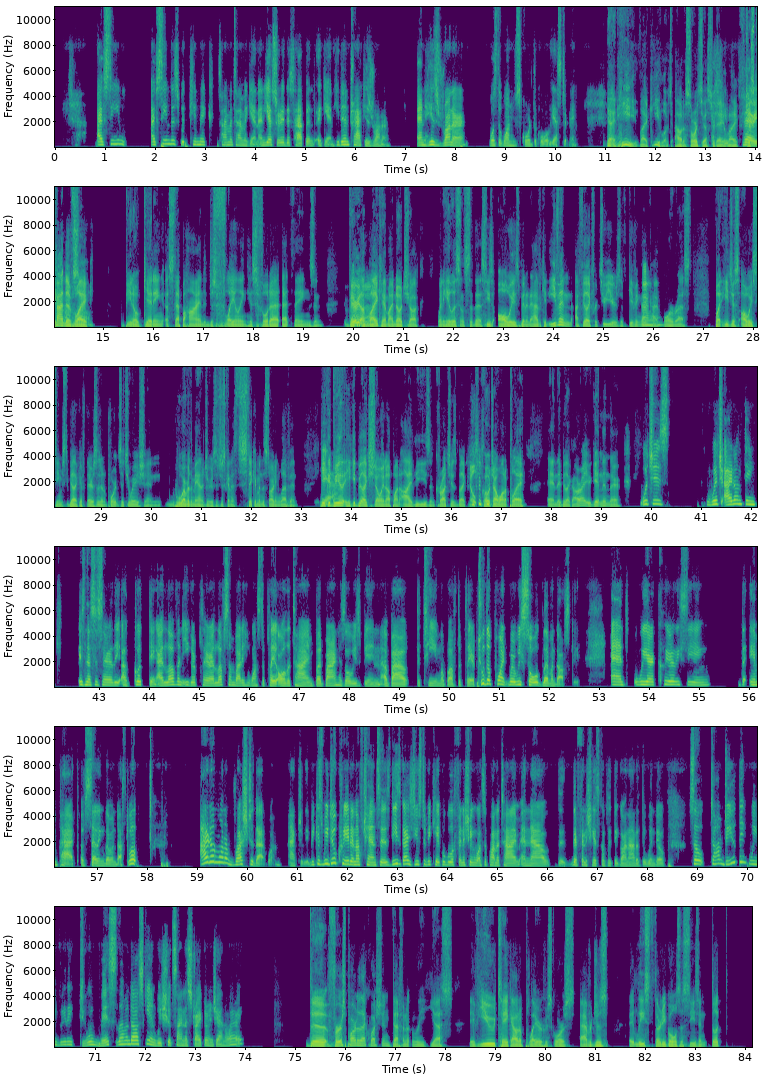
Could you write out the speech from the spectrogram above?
I've seen I've seen this with Kimmich time and time again. And yesterday this happened again. He didn't track his runner. And his runner was the one who scored the goal yesterday. Yeah, and he like he looked out of sorts yesterday, He- like just kind of so. like you know getting a step behind and just flailing his foot at at things, and very Mhm. unlike him. I know Chuck when he listens to this, he's always been an advocate, even I feel like for two years of giving that guy Mhm. more rest. But he just always seems to be like, if there's an important situation, whoever the manager is, is just gonna stick him in the starting eleven. He could be he could be like showing up on IVs and crutches, be like, nope, coach, I want to play, and they'd be like, all right, you're getting in there. which is which I don't think is necessarily a good thing. I love an eager player. I love somebody who wants to play all the time, but Bayern has always been about the team above the player to the point where we sold Lewandowski. And we are clearly seeing the impact of selling Lewandowski. Well, I don't want to rush to that one actually because we do create enough chances. These guys used to be capable of finishing once upon a time, and now th- their finishing has completely gone out of the window. So, Tom, do you think we really do miss Lewandowski and we should sign a striker in January? The first part of that question, definitely yes. If you take out a player who scores averages at least 30 goals a season, to,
